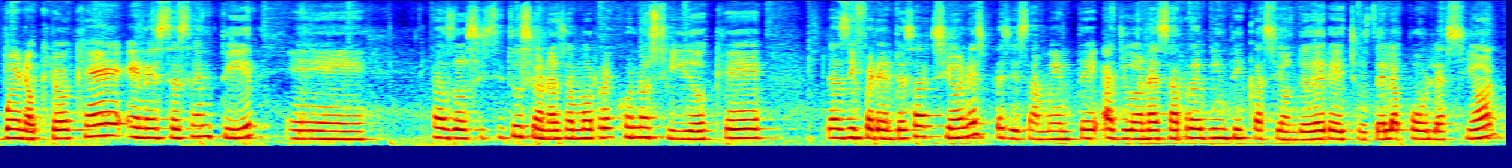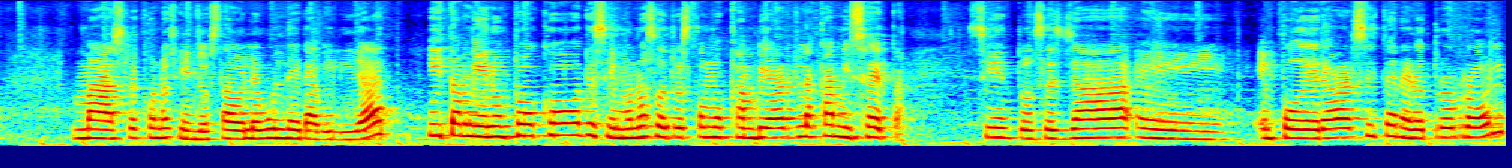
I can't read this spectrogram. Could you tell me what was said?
Bueno, creo que en este sentido eh, las dos instituciones hemos reconocido que las diferentes acciones precisamente ayudan a esa reivindicación de derechos de la población más reconociendo esta doble vulnerabilidad y también un poco decimos nosotros como cambiar la camiseta. Sí, entonces ya eh, empoderarse y tener otro rol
